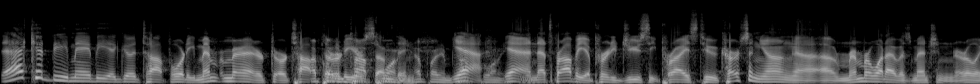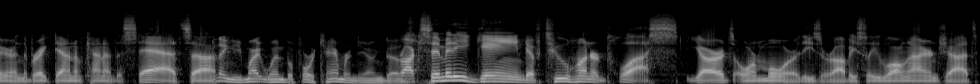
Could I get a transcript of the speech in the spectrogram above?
That could be maybe a good top 40 member or, or top 30 or top 20. something. I put him top yeah, 20. yeah, and that's probably a pretty juicy price too. Carson Young, uh, uh, remember what I was mentioning earlier in the breakdown of kind of the stats. I Uh, think he might win before Cameron Young does. proximity gained of 200 plus yards or more. These are obviously long iron shots.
